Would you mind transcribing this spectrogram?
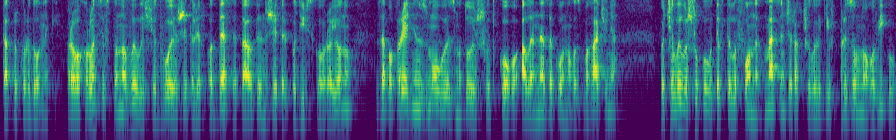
та прикордонники. Правоохоронці встановили, що двоє жителів Одеси та один житель Подільського району за попередньою змовою з метою швидкого, але незаконного збагачення почали вишукувати в телефонних месенджерах чоловіків призовного віку,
